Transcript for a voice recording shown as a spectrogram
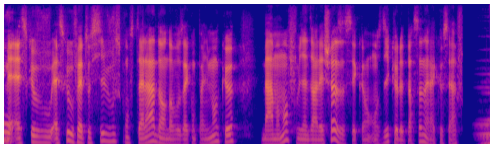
Mais est-ce que vous est-ce que vous faites aussi, vous, ce constat-là dans dans vos accompagnements que, bah, à un moment, il faut bien dire les choses, c'est qu'on se dit que l'autre personne, elle a que ça à foutre.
